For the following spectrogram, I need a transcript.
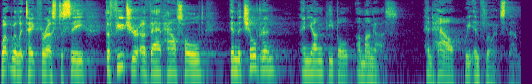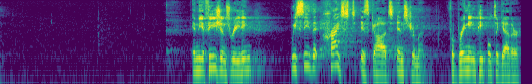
What will it take for us to see the future of that household in the children and young people among us and how we influence them? In the Ephesians reading, we see that Christ is God's instrument for bringing people together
